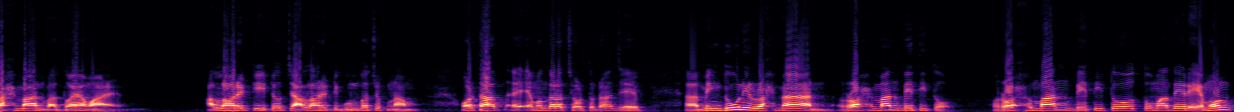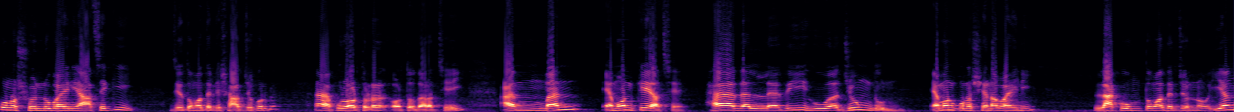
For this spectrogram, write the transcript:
রহমান বা দয়াময়। আল্লাহর একটি, এটা হচ্ছে আল্লাহর একটি গুণবাচক নাম। অর্থাৎ এমন দাঁড়াচ্ছে অর্থটা যে মিংদুনির রহমান রহমান ব্যতীত। রহমান ব্যতীত তোমাদের এমন কোনো সৈন্যবাহিনী আছে কি যে তোমাদেরকে সাহায্য করবে? হ্যাঁ পুরো অর্থটা, অর্থ দাঁড়াচ্ছে এই, আম্মান এমন কে আছে? হ্যাদাল্লাযী হুয়া জুমদুন, এমন কোনো সেনাবাহিনী? লাকুম, তোমাদের জন্য ইয়াং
